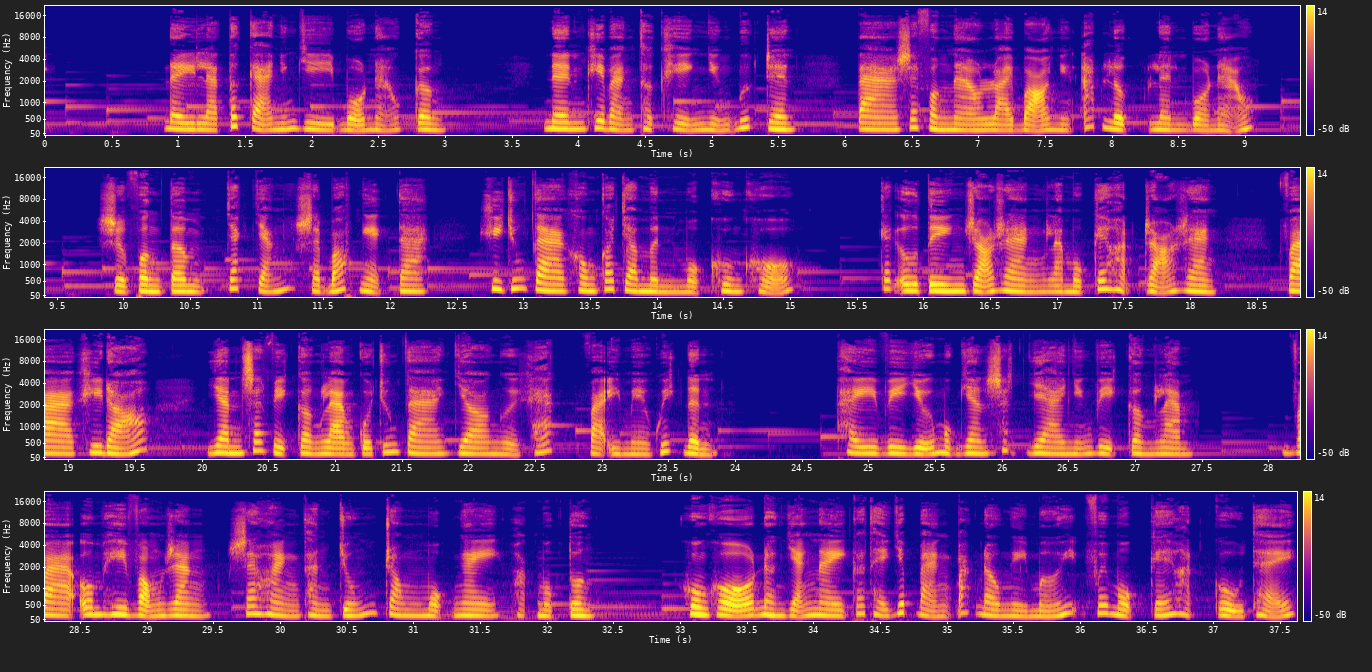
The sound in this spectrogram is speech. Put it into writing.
Đây là tất cả những gì bộ não cần. Nên khi bạn thực hiện những bước trên, ta sẽ phần nào loại bỏ những áp lực lên bộ não sự phân tâm chắc chắn sẽ bóp nghẹt ta khi chúng ta không có cho mình một khuôn khổ. Các ưu tiên rõ ràng là một kế hoạch rõ ràng và khi đó, danh sách việc cần làm của chúng ta do người khác và email quyết định. Thay vì giữ một danh sách dài những việc cần làm và ôm hy vọng rằng sẽ hoàn thành chúng trong một ngày hoặc một tuần, Khuôn khổ đơn giản này có thể giúp bạn bắt đầu ngày mới với một kế hoạch cụ thể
